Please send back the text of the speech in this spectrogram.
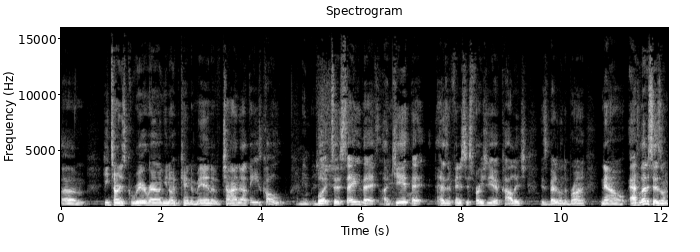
um, he turned his career around. You know, he became the man of China. I think he's cold. I mean, But to say that a kid that hasn't finished his first year of college is better than LeBron. Now, athleticism,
